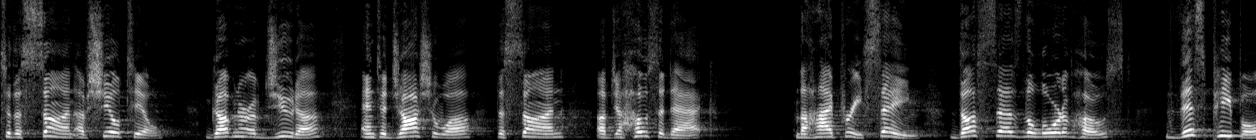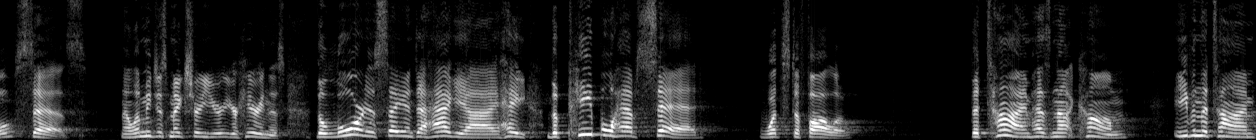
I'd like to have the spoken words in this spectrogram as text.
to the son of Shealtiel, governor of Judah, and to Joshua, the son of Jehozadak, the high priest, saying, Thus says the Lord of hosts, this people says, now, let me just make sure you're, you're, hearing this. The Lord is saying to Haggai, hey, the people have said what's to follow. The time has not come, even the time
